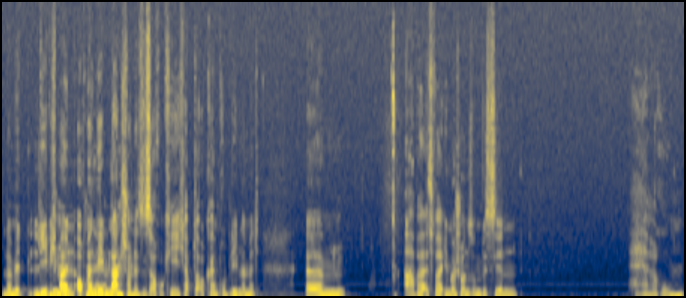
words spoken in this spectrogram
Und damit lebe ich mhm. mal auch mein ja. Leben lang schon. Es ist auch okay, ich habe da auch kein Problem damit. Ähm, mhm. Aber es war immer schon so ein bisschen, hä, warum?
